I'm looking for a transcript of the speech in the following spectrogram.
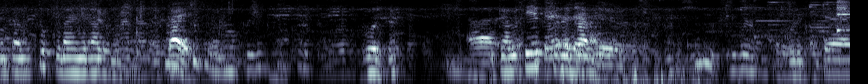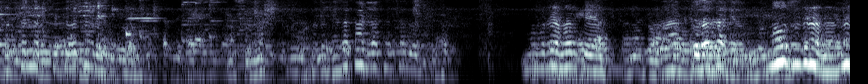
एखादा तुकडा हे राहतो काय होय का त्याला ते एक सरळ तर चालत मग राहणार काय माऊसच राहणार ना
